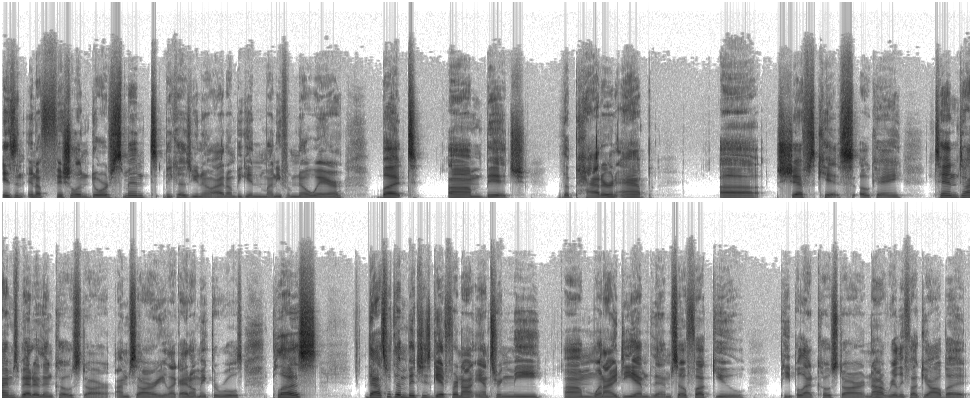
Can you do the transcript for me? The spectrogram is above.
isn't an official endorsement because you know I don't be getting money from nowhere, but um bitch, the pattern app uh chef's kiss, okay? 10 times better than CoStar. I'm sorry, like I don't make the rules. Plus, that's what them bitches get for not answering me um when I DM'd them. So fuck you people at CoStar. Not really fuck y'all, but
